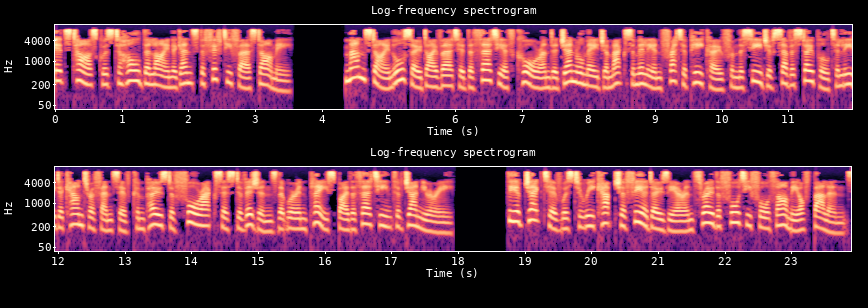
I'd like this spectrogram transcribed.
Its task was to hold the line against the 51st Army. Manstein also diverted the 30th Corps under General Major Maximilian Fretter-Pico from the siege of Sevastopol to lead a counteroffensive composed of four Axis divisions that were in place by 13 January. The objective was to recapture Feodosia and throw the 44th Army off balance.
